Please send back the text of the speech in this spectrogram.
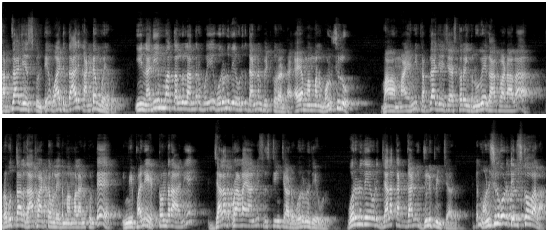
కబ్జా చేసుకుంటే వాటి దారికి అడ్డం పోయారు. ఈ నదీమ్మ తల్లులు అందరూ పోయి వరుణ దేవుడికి దండం పెట్టుకోరంట. అయ్యా మమ్మల్ని మనుషులు మా మా అన్ని కబ్జా చేసేస్తారు ఇంక నువ్వే కాపాడాలా? ప్రభుత్వాలు కాపాడటం లేదు మమ్మల్ని అనుకుంటే మీ పని ఎట్టుందరా అని జల ప్రళయాన్ని సృష్టించాడు వరుణదేవుడు. వరుణదేవుడు జల ఖడ్గాన్ని జులిపించాడు. అంటే మనుషులు కూడా తెలుసుకోవాలా?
